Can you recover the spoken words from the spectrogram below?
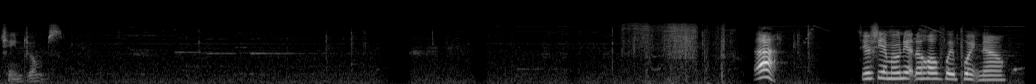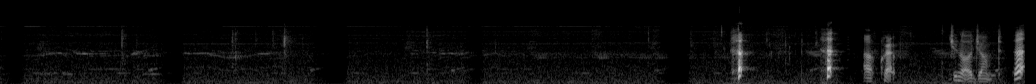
Chain chomps. Ah! Seriously, I'm only at the halfway point now. oh crap. Do you know I jumped? there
